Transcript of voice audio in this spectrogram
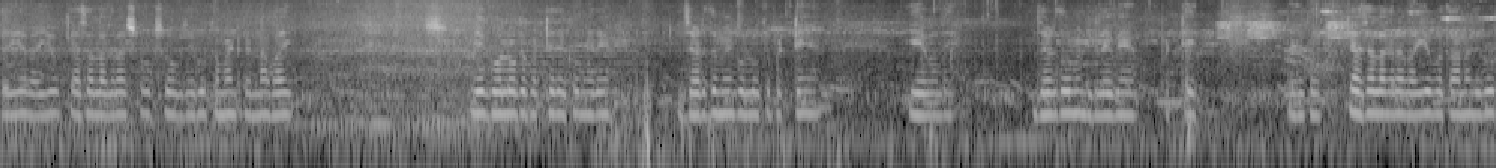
करिए भाइयों, कैसा लग रहा है? शौक शौक, ज़रूर कमेंट करना भाई। ये गोलों के पट्टे देखो मेरे। जर्द में गोलों के पट्टे हैं, ये वाले। जर्दों में निकले हुए हैं पट्टे। देखो, कैसा लग रहा है भाइयों बताना ज़रूर।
